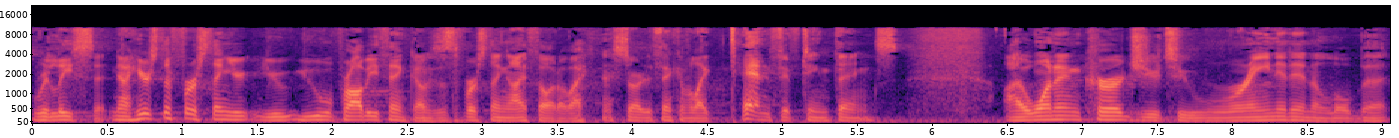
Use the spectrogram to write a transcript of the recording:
Release it. Now, here's the first thing you, you, you will probably think of. This is the first thing I thought of. I started thinking of like 10, 15 things. I want to encourage you to rein it in a little bit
